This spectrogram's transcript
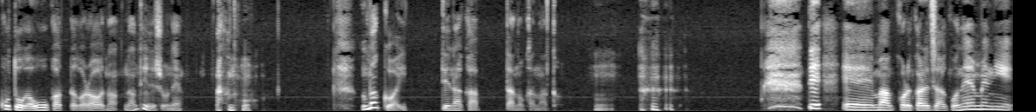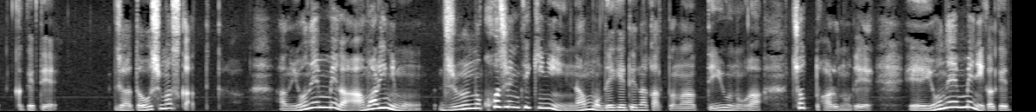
ことが多かったから、な、なんて言うんでしょうね。あの、うまくはいってなかったのかなと。うん。で、えー、まあこれからじゃあ5年目にかけて、じゃあどうしますか？って言ったら、あの4年目があまりにも自分の個人的に何もできてなかったなっていうのがちょっとあるので、えー、4年目にかけて、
